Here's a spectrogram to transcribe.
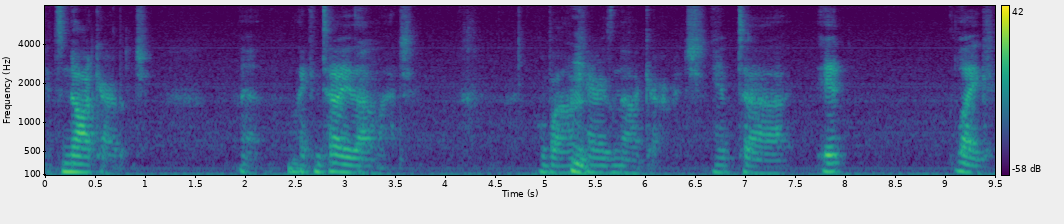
It's not garbage. Yeah, I can tell you that much. Obamacare is not garbage. It uh, it like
